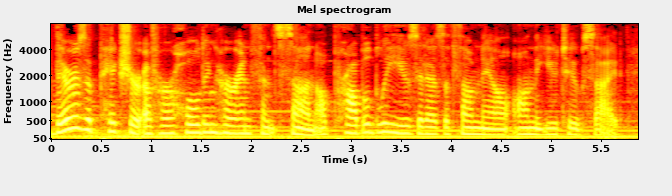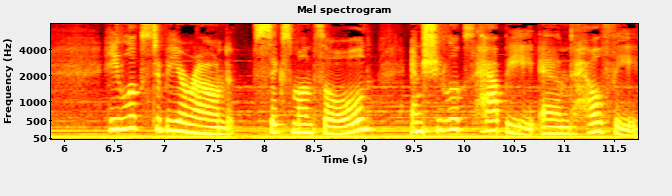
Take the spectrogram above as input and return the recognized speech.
there is a picture of her holding her infant son. I'll probably use it as a thumbnail on the YouTube side. He looks to be around six months old, and she looks happy and healthy,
